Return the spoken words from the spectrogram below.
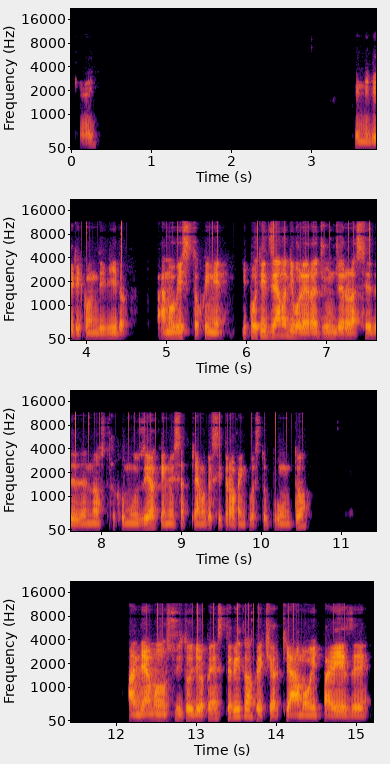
Ok. Quindi vi ricondivido abbiamo visto, quindi ipotizziamo di voler raggiungere la sede del nostro comuseo, che noi sappiamo che si trova in questo punto. Andiamo sul sito di OpenStreetMap e cerchiamo il paese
